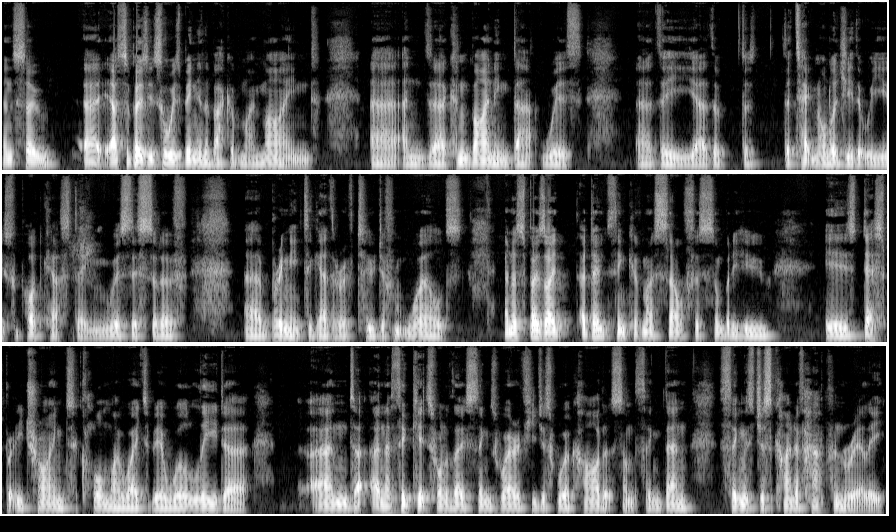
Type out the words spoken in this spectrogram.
and so uh, I suppose it's always been in the back of my mind, and uh, combining that with uh, the, uh, the the the technology that we use for podcasting was this sort of uh, bringing together of two different worlds. And I suppose I, I don't think of myself as somebody who is desperately trying to claw my way to be a world leader. And and I think it's one of those things where if you just work hard at something, then things just kind of happen, really.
